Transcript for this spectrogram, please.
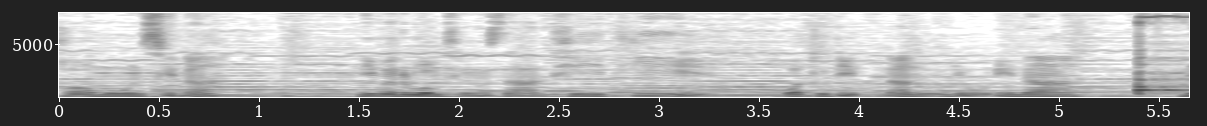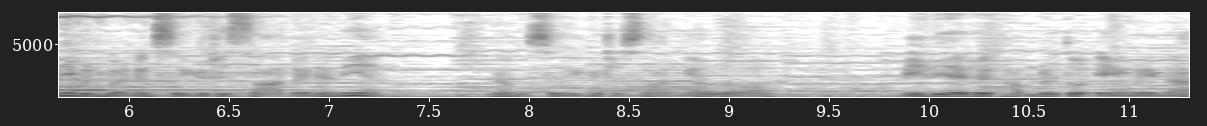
ข้อมูลสินะ นี่มันรวมถึงสถานที่ที่วัตถุดิบนั้นอยู่นี่นะ นี่มันเหมือนหนังสือยุทธศาสตร์เลยนะเนี่ย หนังสือยุทธศาสตร์งั้นเหรอ มิเลียเธอทำด้วยตัวเองเลยนะ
